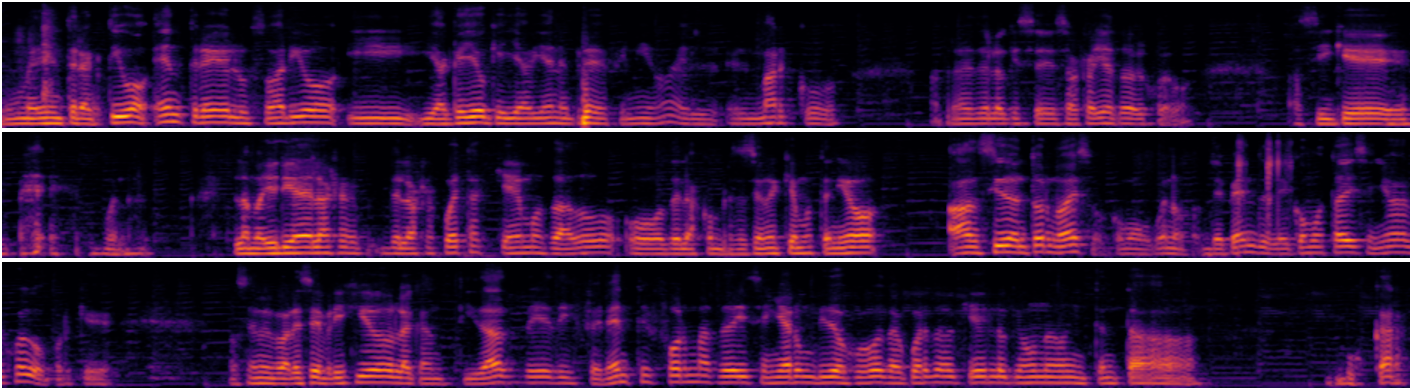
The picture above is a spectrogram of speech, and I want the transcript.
un medio interactivo entre el usuario y, aquello que ya viene predefinido, el, marco a través de lo que se desarrolla todo el juego. Así que, bueno, la mayoría de las, de las respuestas que hemos dado o de las conversaciones que hemos tenido han sido en torno a eso, como, bueno, depende de cómo está diseñado el juego, porque, no sé, me parece brígido la cantidad de diferentes formas de diseñar un videojuego de acuerdo a qué es lo que uno intenta buscar.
